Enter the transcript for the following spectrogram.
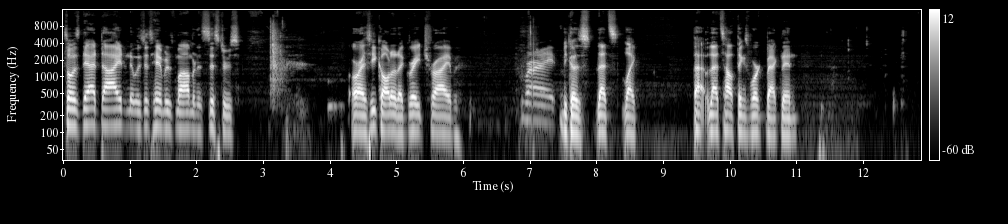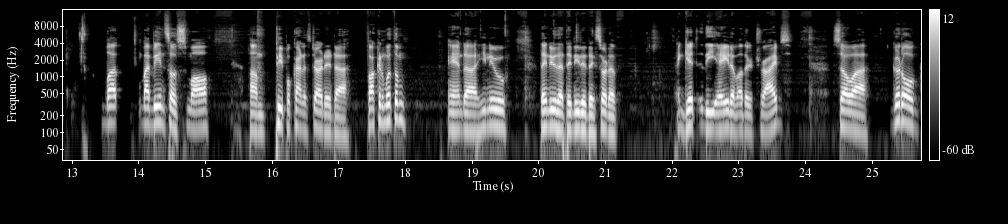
so his dad died, and it was just him, and his mom, and his sisters. Or as he called it, a great tribe Right. because that's like that that's how things worked back then. But by being so small, um, people kind of started uh, fucking with him, and uh, he knew they knew that they needed to sort of get the aid of other tribes. So, uh, good old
